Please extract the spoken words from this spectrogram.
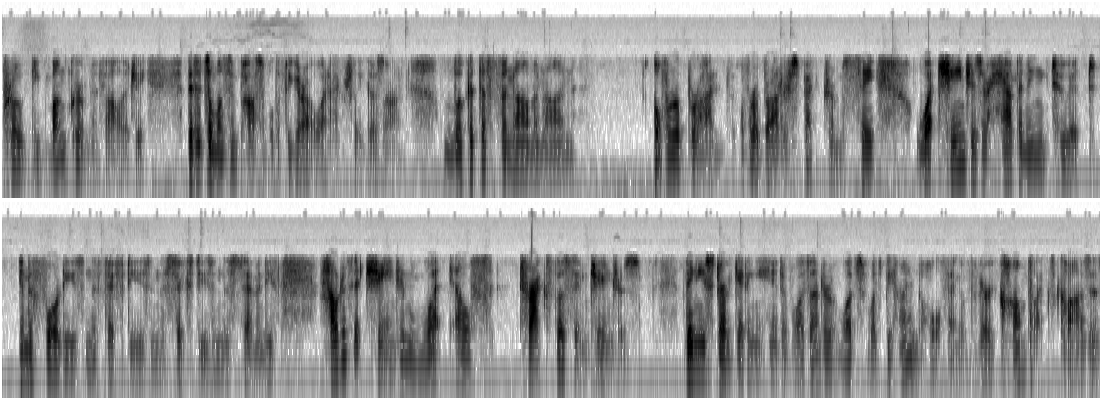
pro-debunker mythology, that it's almost impossible to figure out what actually goes on. Look at the phenomenon over a broad over a broader spectrum. Say what changes are happening to it in the 40s and the 50s and the 60s and the 70s. How does it change, and what else tracks those same changes? Then you start getting a hint of what's under what's what's behind the whole thing of the very complex causes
